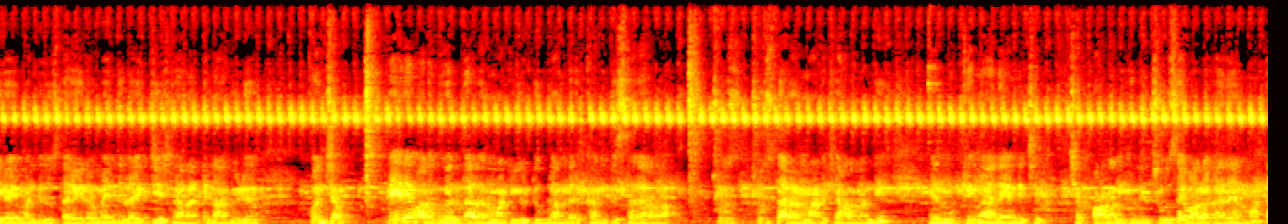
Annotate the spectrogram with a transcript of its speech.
ఇరవై మంది చూస్తారు? ఇరవై మంది లైక్ చేసినారంటే నా వీడియో కొంచెం వేరే వాళ్ళకు వెళ్తుంది అనమాట యూట్యూబ్లో అందరికి కనిపిస్తుంది? అలా చూ చూస్తారనమాట చాలామంది. నేను ముఖ్యంగా అదే అండి చెప్ చెప్పాలనుకుంది చూసే వాళ్ళకి అదే అనమాట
